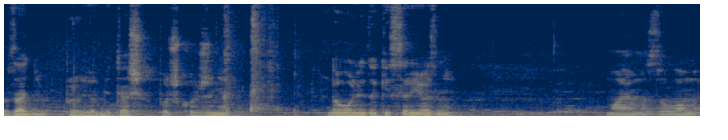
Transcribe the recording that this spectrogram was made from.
В задньому прийомі теж пошкодження доволі таки серйозні. Маємо заломи.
